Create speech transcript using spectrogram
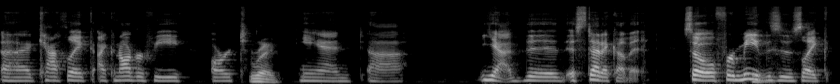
uh Catholic iconography, art, right. and uh yeah, the aesthetic of it. So for me, mm. this is like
